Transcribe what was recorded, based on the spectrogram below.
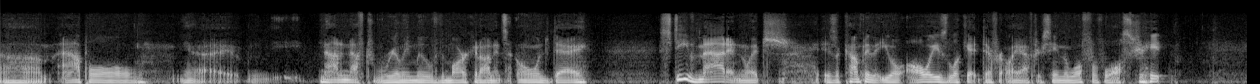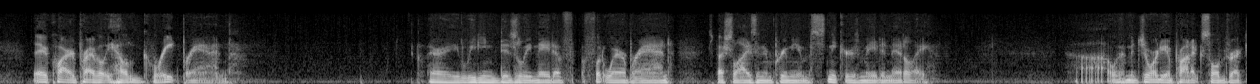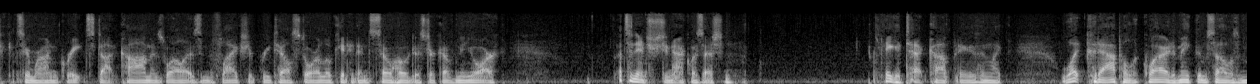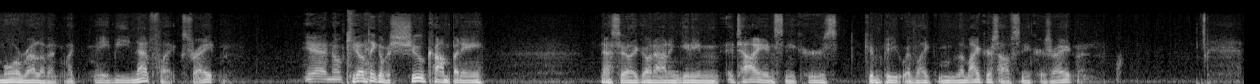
Um, Apple, you not enough to really move the market on its own today. Steve Madden, which is a company that you'll always look at differently after seeing The Wolf of Wall Street. They acquired privately held Greats Brand. They're a leading digitally native footwear brand specializing in premium sneakers made in Italy. Uh, with a majority of products sold direct to consumer on greats.com as well as in the flagship retail store located in Soho district of New York. That's an interesting acquisition. Think of tech companies and like what could Apple acquire to make themselves more relevant? Like maybe Netflix, right? Yeah, no kidding. You don't think of a shoe company necessarily going out and getting Italian sneakers compete with like the Microsoft sneakers, right?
